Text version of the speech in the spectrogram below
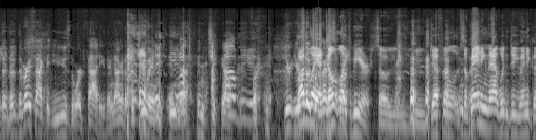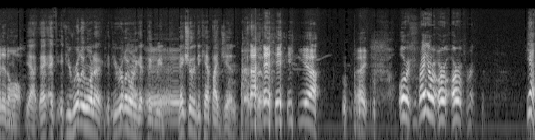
the, the, the, very fact that you use the word fatty, they're not going to put you in in, Yeah. uh, in jail. Man. For, your, your By the way, I don't score- like beer, so you, you definitely so banning that wouldn't do you any good at all. Yeah, if, if you really want to, if you really want to get pigweed, make sure that you can't buy gin. Yeah, right. Or right, or, or or yeah,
